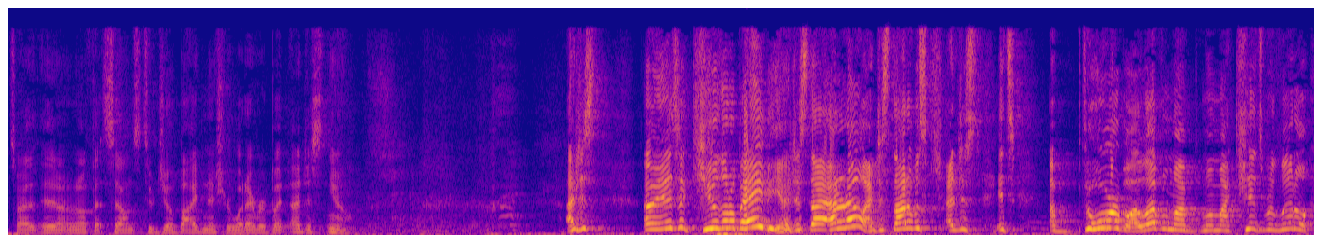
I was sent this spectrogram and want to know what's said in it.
Sorry, I don't know if that sounds too Joe Bidenish or whatever, but I just you know, I just I mean, it's a cute little baby. I just thought, I don't know. I just thought it was, I just, it's adorable. I love when my, when my kids were little.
